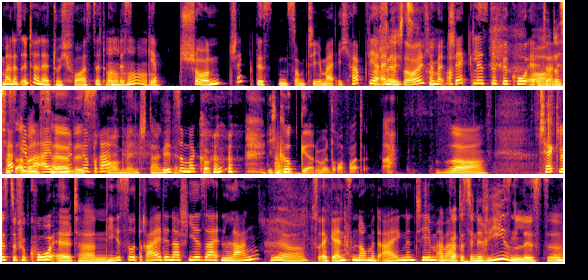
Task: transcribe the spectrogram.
mal das Internet durchforstet und Aha. es gibt schon Checklisten zum Thema. Ich habe dir Ach, eine echt? solche Checkliste für Co-Eltern. Oh, ich habe dir mal ein eine mitgebracht. Oh Mensch, danke. Willst du mal gucken? ich gucke gerne mal drauf, warte. Ah, So. Checkliste für Co-Eltern. Die ist so drei DIN A4 Seiten lang. Ja. Zu ergänzen noch mit eigenen Themen. Oh Aber Gott, das ist ja eine Riesenliste.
